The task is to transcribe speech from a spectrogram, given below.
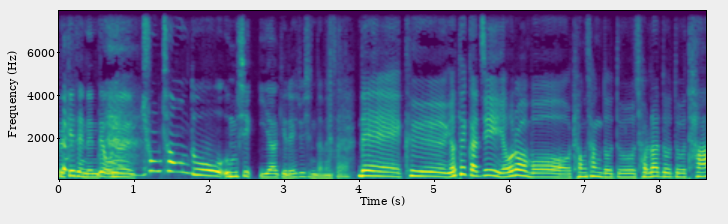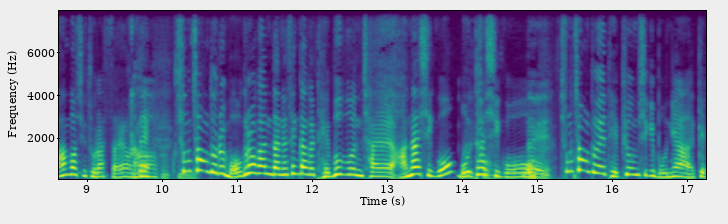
뵙게 됐는데 오늘 충청도 음식 이야기를 해주신다면서요? 네, 그 여태까지 여러 뭐 경상도도 전라도도 다 한 번씩 돌았어요. 근데 아, 충청도를 먹으러 간다는 생각을 대부분 잘 안 하시고 못 그렇죠. 하시고 네. 충청도의 대표 음식이 뭐냐 이렇게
